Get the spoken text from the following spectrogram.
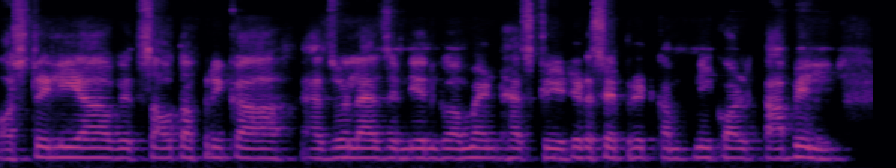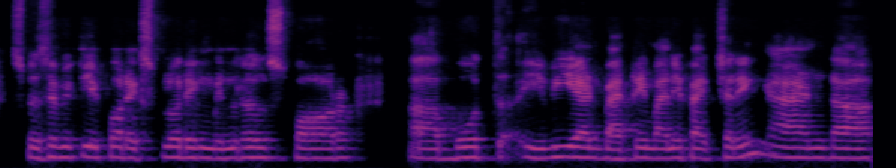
Australia, with South Africa, as well as Indian government has created a separate company called Kabil, specifically for exploring minerals for uh, both EV and battery manufacturing. And uh,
